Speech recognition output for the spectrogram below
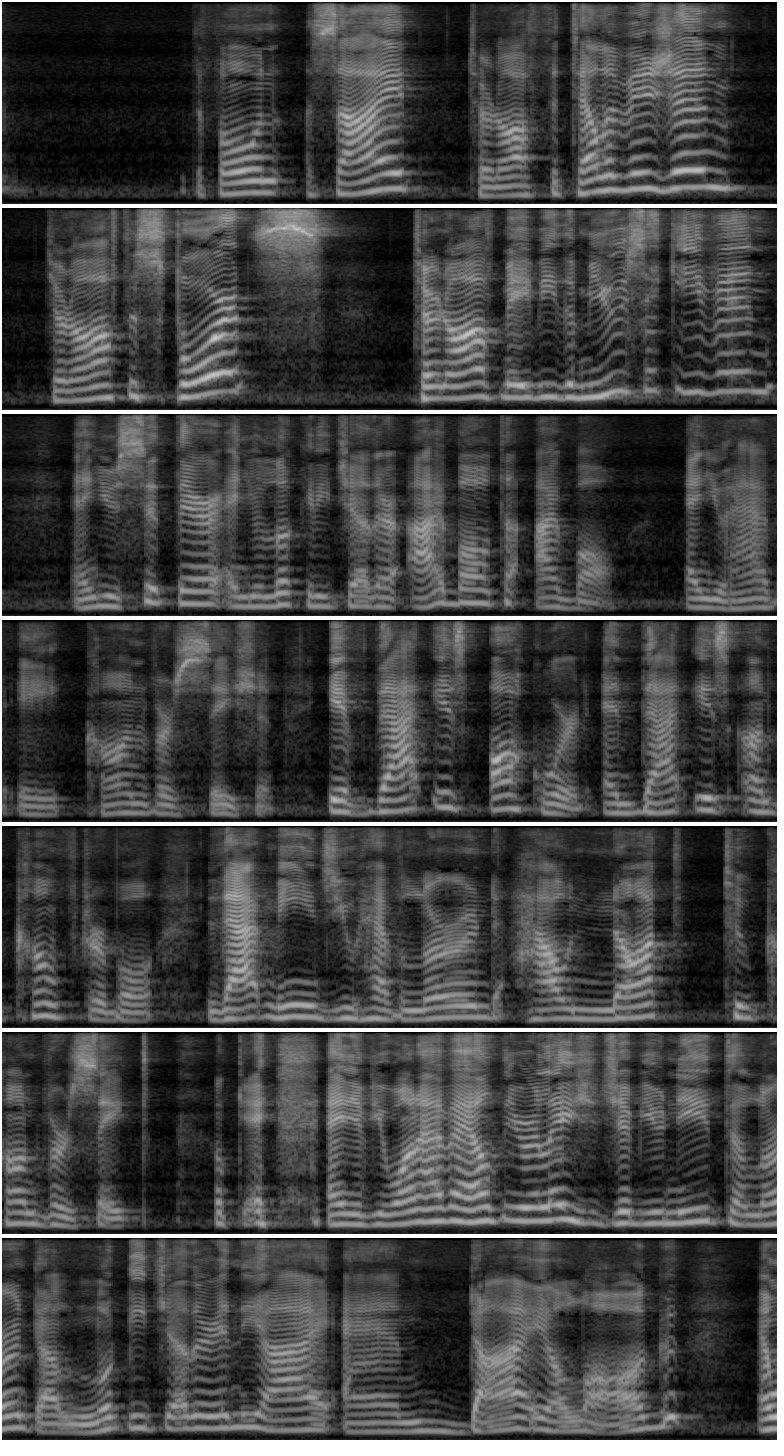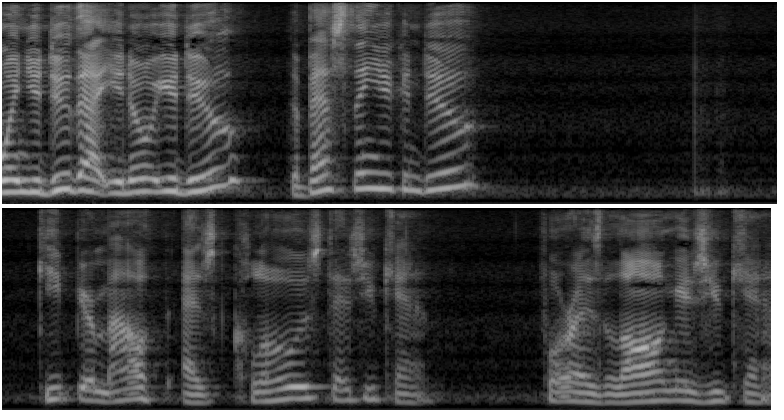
the phone aside? Turn off the television, turn off the sports, turn off maybe the music even, and you sit there and you look at each other eyeball to eyeball and you have a conversation. If that is awkward and that is uncomfortable, that means you have learned how not to conversate. Okay? And if you want to have a healthy relationship, you need to learn to look each other in the eye and dialogue. And when you do that, you know what you do? The best thing you can do? Keep your mouth as closed as you can for as long as you can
